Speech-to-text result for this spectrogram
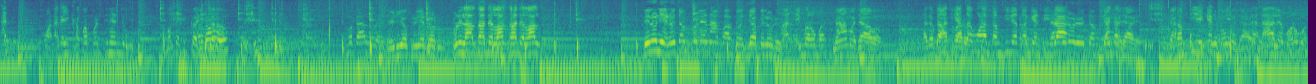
આ કોને કઈ ખબર પડતી ને મગજ કડી કરો વીડિયો ક્રિએટર થોડી લાલ દાદે લાલ દાદે લાલ. પેલો ને એનો ચમચો લે ના પાવતો જા પેલો હા રહ્યો નહીં બરોબર. ના મજા આવે. આ તો વાત વાળો. કોણ આવે. તમતી એક એક મજા આવે. ના લે બરોબર.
